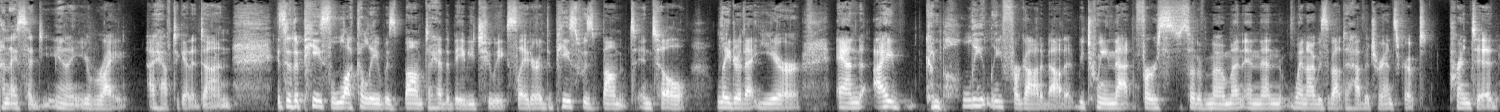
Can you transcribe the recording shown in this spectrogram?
And I said, You know, you're right. I have to get it done. And so the piece luckily was bumped. I had the baby two weeks later. The piece was bumped until later that year. And I completely forgot about it between that first sort of moment and then when I was about to have the transcript printed.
